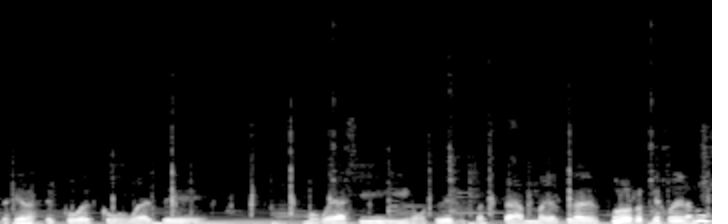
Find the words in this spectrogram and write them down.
te hacían hacer como, como weas de como wea así, como si hubiese un fantasma y al final el puro reflejo de la luz,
